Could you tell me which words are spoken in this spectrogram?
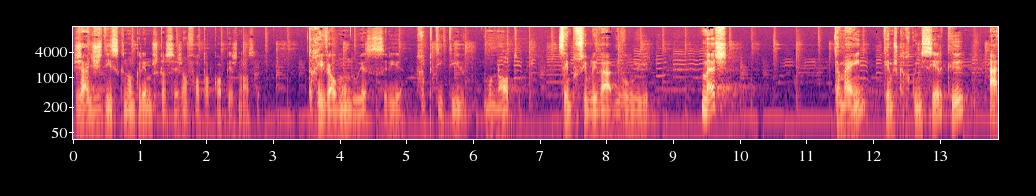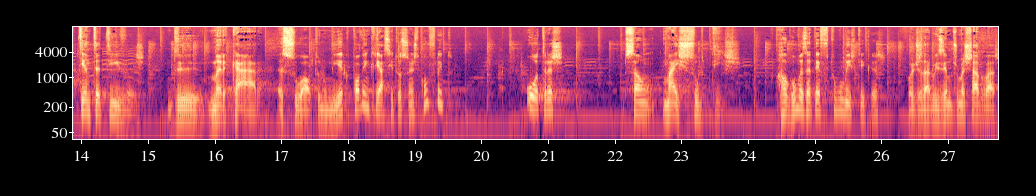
Já lhes disse que não queremos que eles sejam fotocópias nossas. Terrível mundo esse seria, repetitivo, monótono, sem possibilidade de evoluir. Mas também temos que reconhecer que há tentativas de marcar a sua autonomia que podem criar situações de conflito. Outras são mais subtis, algumas até futebolísticas. Vou-lhes dar o exemplo dos Machado Vaz,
